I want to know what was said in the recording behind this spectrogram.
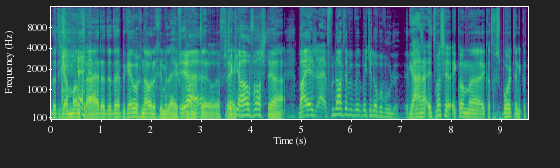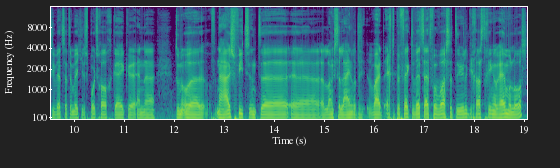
dat is jouw mantra. hè. Dat, dat heb ik heel erg nodig in mijn leven Ja, momenteel, eh, Freek. Stukje hou vast, hè. Ja, Maar eh, vannacht hebben we een beetje lopen woelen. ja nou, het was, ik, kwam, eh, ik had gesport en ik had die wedstrijd een beetje de sportschool gekeken. En eh, toen eh, naar huis fietsend eh, eh, langs de lijn, wat, waar het echt de perfecte wedstrijd voor was natuurlijk. Die gast ging ook helemaal los.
